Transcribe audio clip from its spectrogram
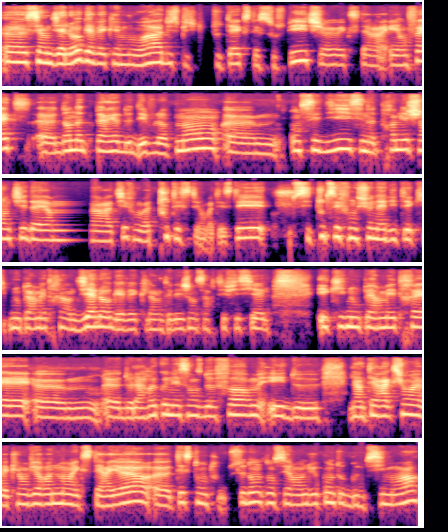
euh, c'est un dialogue avec MOA, du speech to text, text to speech, euh, etc. Et en fait, euh, dans notre période de développement, on s'est dit, c'est notre premier chantier d'AR narratif, on va tout tester. On va tester si toutes ces fonctionnalités qui nous permettraient un dialogue avec l'intelligence artificielle et qui nous permettraient de la reconnaissance de forme et de l'interaction avec l'environnement extérieur, testons tout. Ce dont on s'est rendu compte au bout de six mois,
